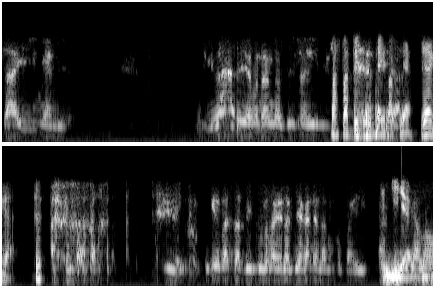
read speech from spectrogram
saingan ya gila ada yang menanggapi saingan Pas tadi Saya ya, ya nggak? Mungkin Mas Tabikul Khairatnya kan dalam kebaikan. Iya, Tapi Kalau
